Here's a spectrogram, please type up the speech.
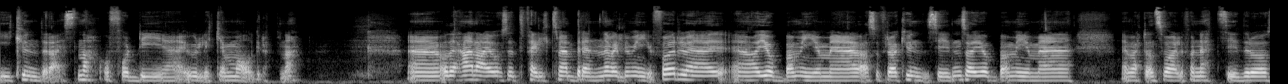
i kundereisen da, og for de ulike målgruppene. Og det her er jo også et felt som jeg brenner veldig mye for. Jeg, har jobba mye med, altså Fra kundesiden så har jeg jobba mye med jeg har vært ansvarlig for nettsider og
